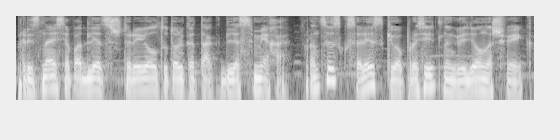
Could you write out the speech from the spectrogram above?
«Признайся, подлец, что ревел ты только так, для смеха». Франциск Солесский вопросительно глядел на Швейка.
